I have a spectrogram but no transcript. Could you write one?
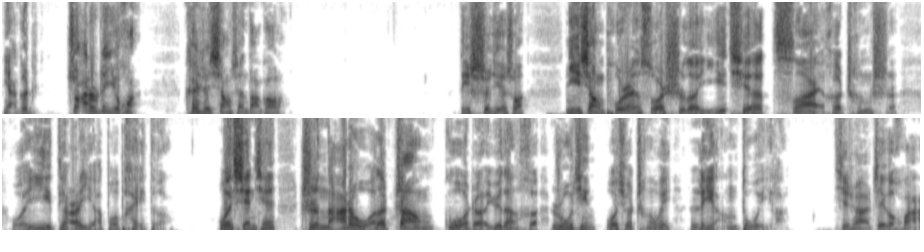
雅各抓住这句话，开始向神祷告了。第十节说：“你向仆人所施的一切慈爱和诚实，我一点也不配得。”我先前只拿着我的杖过着约旦河，如今我却成为两队了。其实啊，这个话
